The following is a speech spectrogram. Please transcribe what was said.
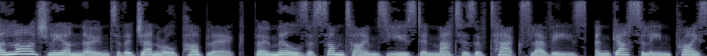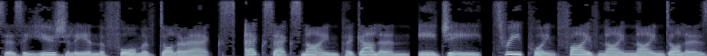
are largely unknown to the general public, though mills are sometimes used in matters of tax levies, and gasoline prices are usually in the form of $X, XX9 per gallon, e.g., $3.599,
